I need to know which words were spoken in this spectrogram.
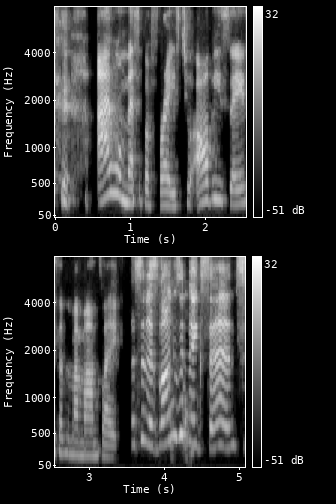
I will mess up a phrase too. I'll be saying something. My mom's like, "Listen, as long as it makes sense."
